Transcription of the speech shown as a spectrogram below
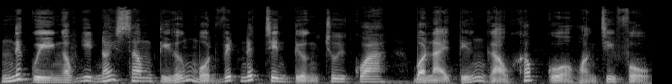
Nước quỷ Ngọc Nhi nói xong thì hướng một vết nứt trên tường chui qua, bỏ lại tiếng gào khóc của Hoàng Chi Phủ.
